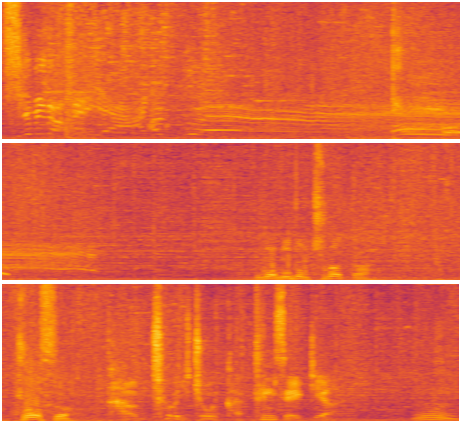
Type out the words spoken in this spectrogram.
지금이다. 이제 니들 죽었다. 죽었어. 다음 처리 좋을 같은 새끼야. 응.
